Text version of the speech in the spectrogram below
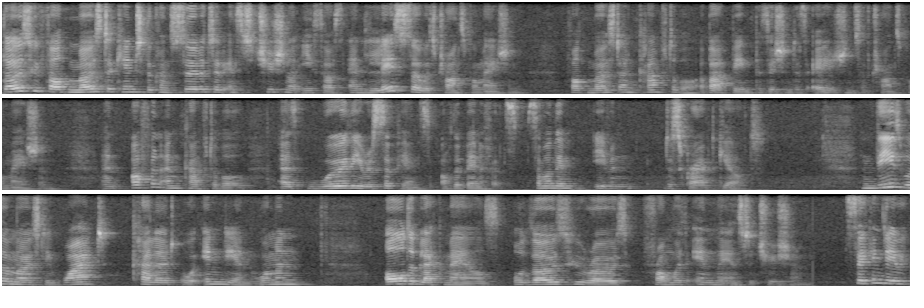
Those who felt most akin to the conservative institutional ethos and less so with transformation felt most uncomfortable about being positioned as agents of transformation, and often uncomfortable as worthy recipients of the benefits. Some of them even described guilt. And these were mostly white, colored, or Indian women, older black males, or those who rose from within the institution. Secondly,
